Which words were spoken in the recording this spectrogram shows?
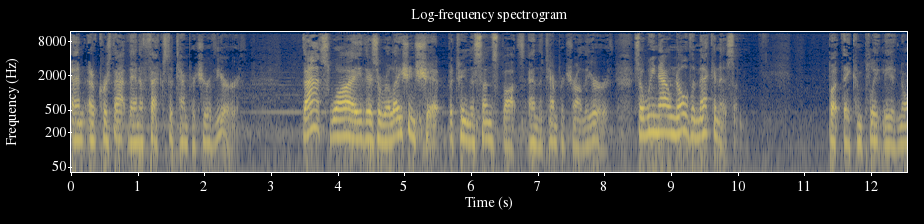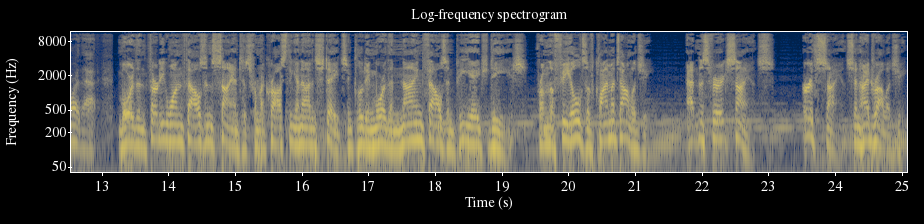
And of course, that then affects the temperature of the Earth. That's why there's a relationship between the sunspots and the temperature on the Earth. So we now know the mechanism, but they completely ignore that. More than 31,000 scientists from across the United States, including more than 9,000 PhDs from the fields of climatology, atmospheric science, earth science, and hydrology,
